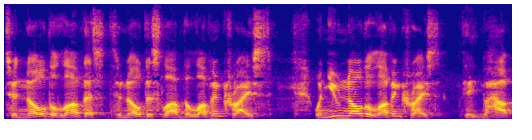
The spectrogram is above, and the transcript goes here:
to know the love that's to know this love, the love in Christ. When you know the love in Christ, okay, how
